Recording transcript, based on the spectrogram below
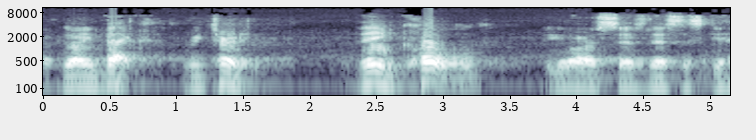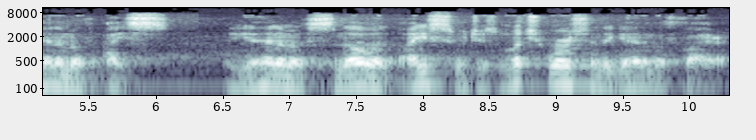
of going back, returning. Being cold, the Gemara says there's this Gehenna of ice, the Gehenna of snow and ice, which is much worse than the Gehenna of fire.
